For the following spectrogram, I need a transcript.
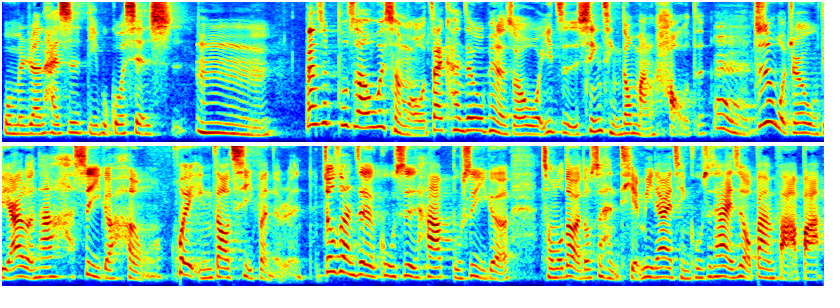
我们人还是敌不过现实。嗯。嗯但是不知道为什么我在看这部片的时候，我一直心情都蛮好的。嗯，就是我觉得伍迪·艾伦他是一个很会营造气氛的人，就算这个故事它不是一个从头到尾都是很甜蜜的爱情故事，他也是有办法把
